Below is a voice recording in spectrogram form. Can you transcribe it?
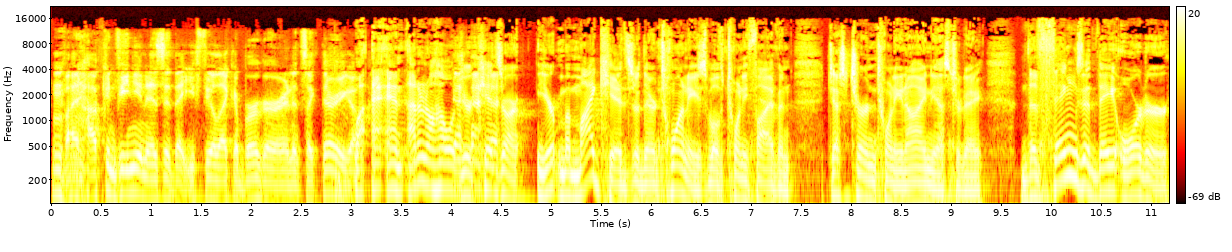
but how convenient is it that you feel like a burger and it's like, there you go. Well, and, and I don't know how old your kids are. Your, my kids are in their twenties, both twenty five and just turned twenty nine yesterday. The things that they order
